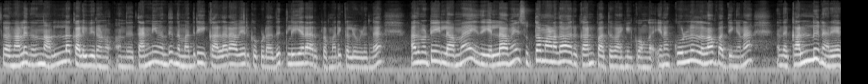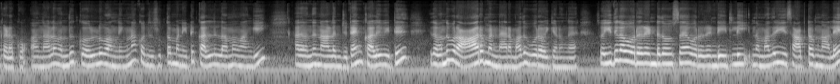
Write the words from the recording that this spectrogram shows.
ஸோ அதனால் இது வந்து நல்லா கழுவிடணும். அந்த தண்ணி வந்து இந்த மாதிரி கலராகவே இருக்கக்கூடாது. கிளியராக இருக்கிற மாதிரி கழுவிடுங்க. அது மட்டும் இல்லாமல் இது எல்லாமே சுத்தமானதாக இருக்கான்னு பார்த்து வாங்கிக்கோங்க. ஏன்னா கொல்லுலலாம் பார்த்திங்கன்னா அந்த கல் நிறைய கிடக்கும். அதனால் வந்து கொல்லு வாங்கினீங்கன்னா கொஞ்சம் சுத்தம் பண்ணிவிட்டு கல் இல்லாமல் வாங்கி அதை வந்து நாலஞ்சு டைம் கழுவிட்டு இதை வந்து ஒரு ஆறு மணி நேரமாவது ஊற வைக்கணுங்க. ஸோ இதில் ஒரு ரெண்டு தோசை ஒரு ரெண்டு இட்லி இந்த மாதிரி சாப்பிட்டோம்னாலே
